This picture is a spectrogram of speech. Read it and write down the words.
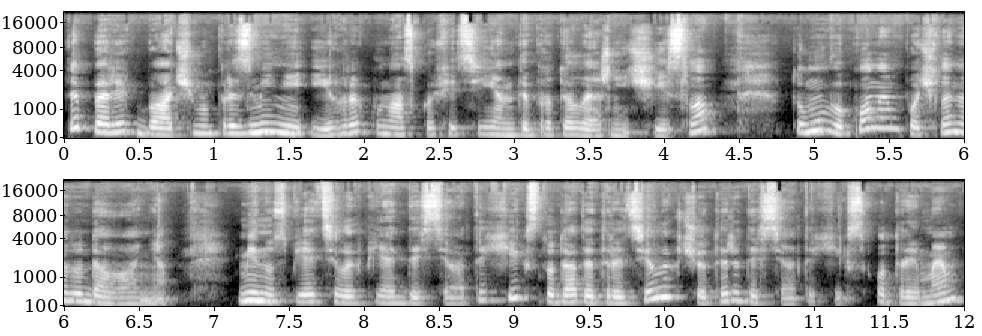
Тепер, як бачимо, при зміні y у нас коефіцієнти протилежні числа, тому виконуємо почлене додавання. Мінус 5,5х додати 3,4х. Отримаємо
